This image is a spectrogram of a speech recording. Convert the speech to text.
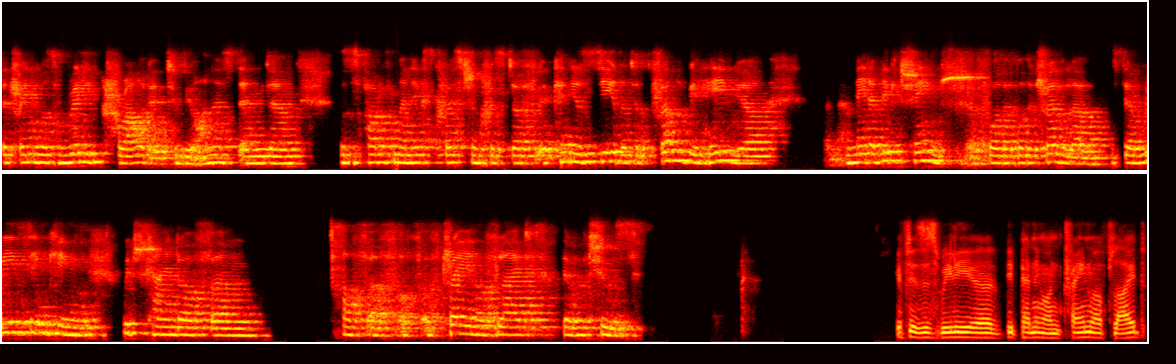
the train was really crowded, to be honest. And um, this is part of my next question, Christoph. Can you see that the travel behavior made a big change for the for the traveler? Is there rethinking which kind of um, of, of, of, of train or flight they will choose? If this is really uh, depending on train or flight.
